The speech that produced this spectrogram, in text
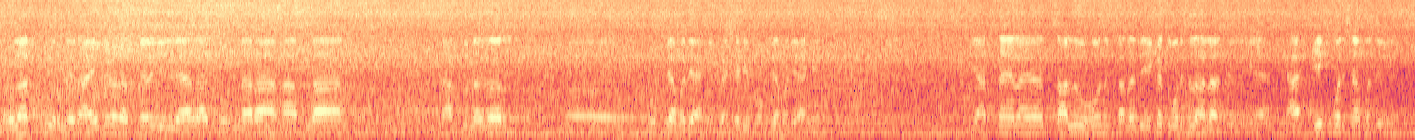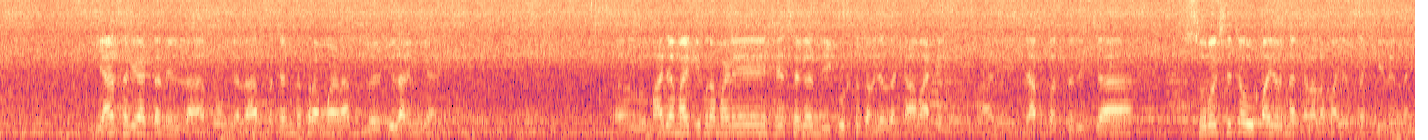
पोलादपूर म्हणजे रायगड रत्नागिरी जिल्ह्याला जोडणारा हा आपला नातूनगर बोगद्यामध्ये आहे कशाडी बोगद्यामध्ये आहे. यात्रा याला चालू होऊन कदाचित एकच वर्ष झालं असेल या ह्या एक वर्षामध्ये या सगळ्या टनेलला बोगद्याला प्रचंड प्रमाणात गळती लागलेली आहे. माझ्या माहितीप्रमाणे हे सगळं निकृष्ट दर्जाचं काम आहे आणि ज्या पद्धतीच्या सुरक्षेच्या उपाययोजना करायला पाहिजे त्या केलेलं नाही.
